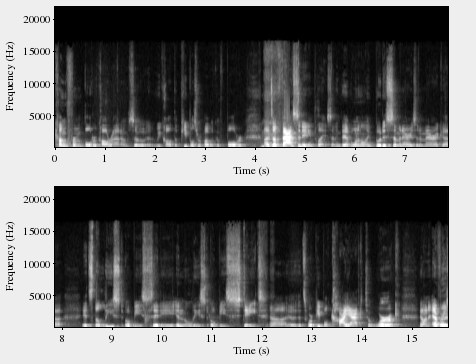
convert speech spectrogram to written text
come from Boulder, Colorado. So uh, we call it the People's Republic of Boulder. Uh, it's a fascinating place. I think they have one of the only Buddhist seminaries in America. It's the least obese city in the least obese state. Uh, it's where people kayak to work. You know, on every Right.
